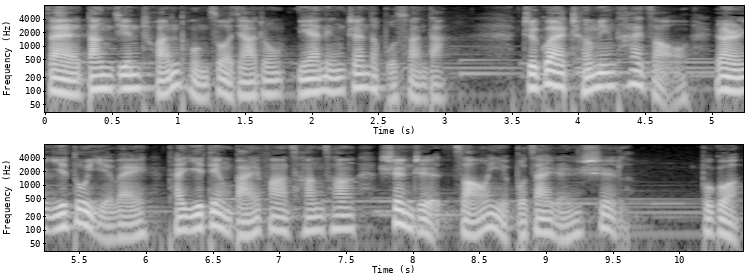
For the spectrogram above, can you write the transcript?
在当今传统作家中年龄真的不算大，只怪成名太早，让人一度以为他一定白发苍苍，甚至早已不在人世了。不过，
